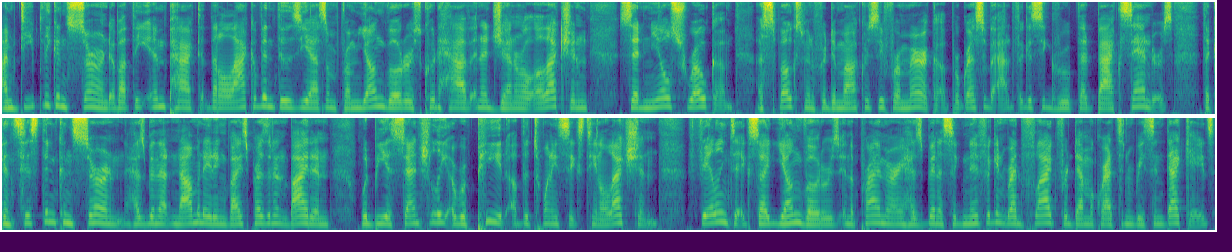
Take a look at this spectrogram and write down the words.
I'm deeply concerned about the impact that a lack of enthusiasm from young voters could have in a general election, said Neil Sroka, a spokesman for Democracy for America, a progressive advocacy group that backs Sanders. The consistent concern has been that nominating Vice President Biden would be essentially a repeat of the 2016 election. Failing to excite young voters in the primary has been a significant red flag for Democrats in recent decades,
